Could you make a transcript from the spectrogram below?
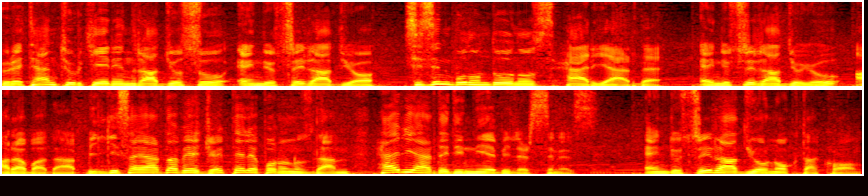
Üreten Türkiye'nin radyosu Endüstri Radyo sizin bulunduğunuz her yerde. Endüstri Radyo'yu arabada, bilgisayarda ve cep telefonunuzdan her yerde dinleyebilirsiniz. Endüstri Radyo.com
